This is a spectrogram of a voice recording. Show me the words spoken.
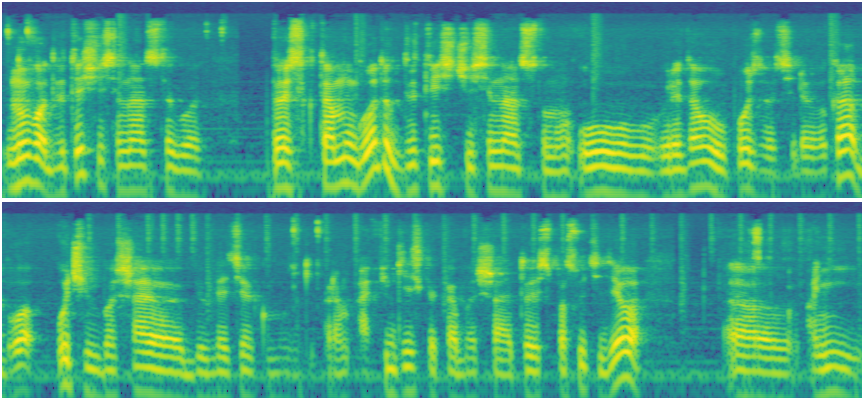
Ну вот, 2017 год. То есть к тому году, к 2017 у рядового пользователя ВК была очень большая библиотека музыки. Прям офигеть какая большая. То есть, по сути дела, э, они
